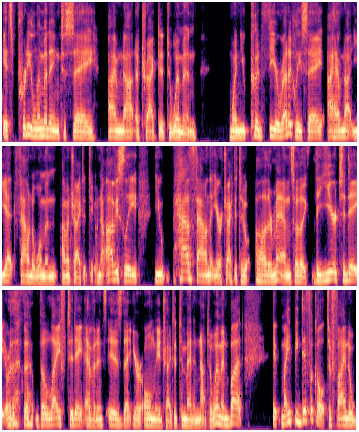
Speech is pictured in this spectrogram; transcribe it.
it's pretty limiting to say I'm not attracted to women when you could theoretically say, I have not yet found a woman I'm attracted to. Now, obviously, you have found that you're attracted to other men. So, like the year to date or the, the, the life to date evidence is that you're only attracted to men and not to women. But it might be difficult to find a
